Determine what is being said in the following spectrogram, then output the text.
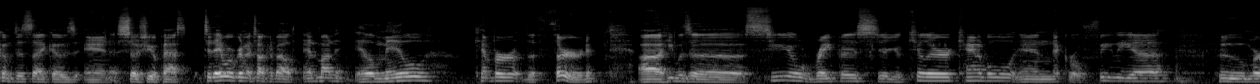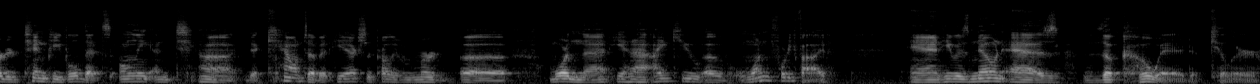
Welcome to Psychos and Sociopaths. Today we're going to talk about Edmund Emil Kemper III. Uh, he was a serial rapist, serial killer, cannibal, and necrophilia who murdered 10 people. That's only uh, the count of it. He actually probably murdered uh, more than that. He had an IQ of 145, and he was known as the co-ed killer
